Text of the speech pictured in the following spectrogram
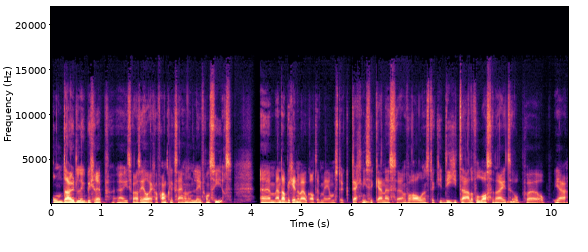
onduidelijk begrip. iets waar ze heel erg afhankelijk zijn van hun leveranciers. Um, en daar beginnen wij ook altijd mee om een stuk technische kennis en vooral een stukje digitale volwassenheid op, op ja,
